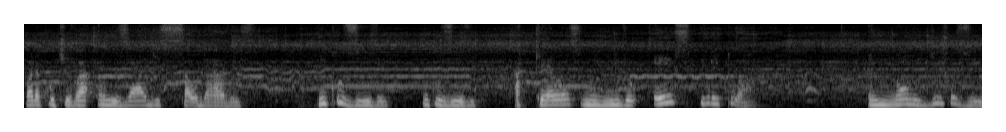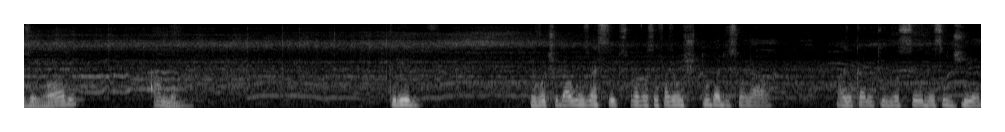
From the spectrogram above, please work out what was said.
para cultivar amizades saudáveis, inclusive, inclusive aquelas no nível espiritual. Em nome de Jesus eu oro. Amém. Querido, eu vou te dar alguns versículos para você fazer um estudo adicional, mas eu quero que você, nesse dia,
